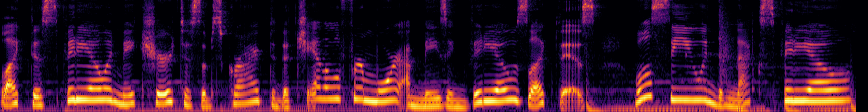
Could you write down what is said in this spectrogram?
Like this video and make sure to subscribe to the channel for more amazing videos like this. We'll see you in the next video.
